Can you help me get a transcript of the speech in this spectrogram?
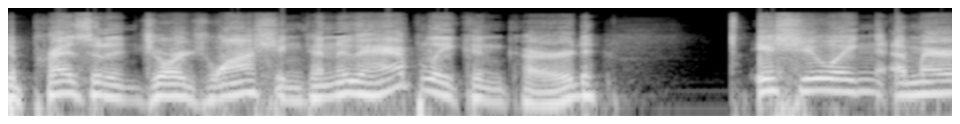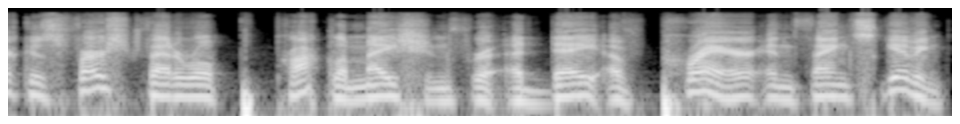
to President George Washington, who happily concurred, issuing America's first federal proclamation for a day of prayer and thanksgiving.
